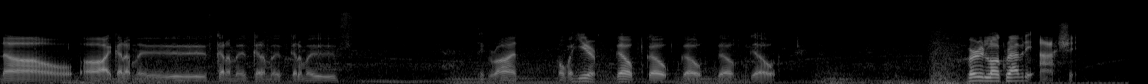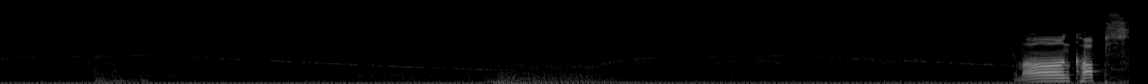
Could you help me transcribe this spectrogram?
no. Oh, I gotta move, gotta move, gotta move, gotta move. Take a right. Over here. Go, go, go, go, go. Very low gravity. Ah, shit. Come on, cops.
